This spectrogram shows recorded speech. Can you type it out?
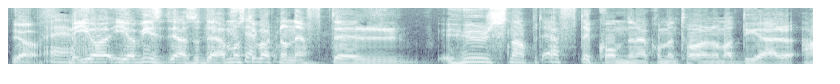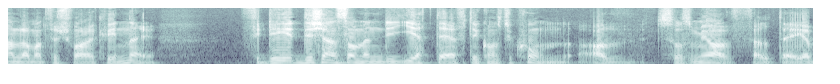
ja. eh, Men jag, jag visste, alltså det här måste ju varit någon efter, hur snabbt efter kom den här kommentaren om att det är, handlar om att försvara kvinnor? För det, det känns som en jätteefterkonstruktion av så som jag har följt det. Jag,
